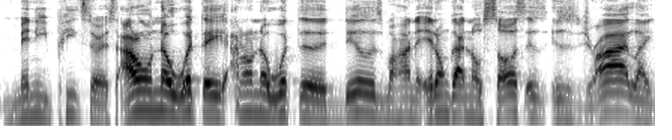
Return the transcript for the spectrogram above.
mini pizza. It's- I don't know what they I don't know what the deal is behind it. It don't got no sauce. It's, it's dry. Like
